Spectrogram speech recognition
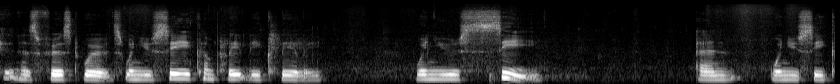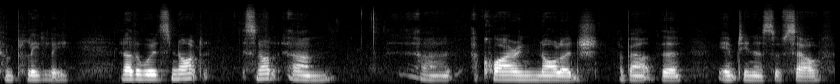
in his first words. When you see completely clearly, when you see, and when you see completely. In other words, not it's not um, uh, acquiring knowledge about the emptiness of self,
